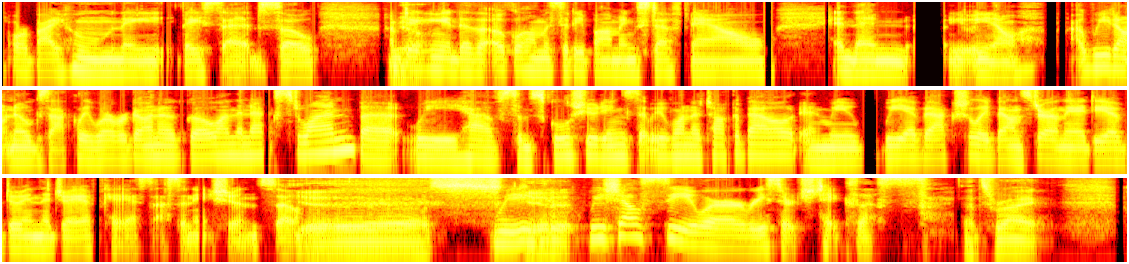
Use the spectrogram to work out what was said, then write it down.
or by whom they they said. So I'm Yeah. digging into the Oklahoma City bombing stuff now, and then you you know we don't know exactly where we're going to go on the next one, but we have some school shootings that we want to talk about, and we we have actually bounced around the idea of doing the JFK assassination. So. Yes. We, we shall see where our research takes us. That's right.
